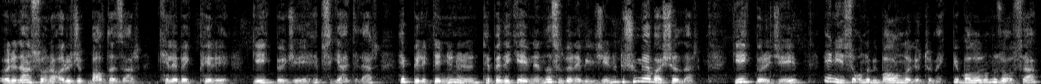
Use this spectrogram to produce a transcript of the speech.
Öğleden sonra arıcık Baltazar, kelebek Peri, geyik böceği hepsi geldiler. Hep birlikte Nünü'nün tepedeki evine nasıl dönebileceğini düşünmeye başladılar. Geyik böceği en iyisi onu bir balonla götürmek. Bir balonumuz olsa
